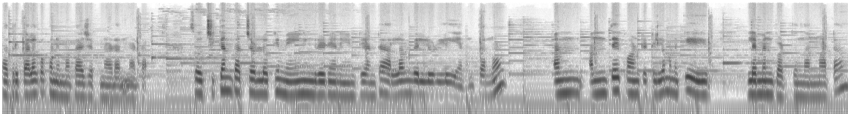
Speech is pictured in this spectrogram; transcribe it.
పది రూపాయలకు ఒక నిమ్మకాయ చెప్పినాడు అనమాట సో చికెన్ పచ్చడిలోకి మెయిన్ ఇంగ్రీడియంట్ ఏంటి అంటే అల్లం వెల్లుల్లి ఎంతనో అన్ అంతే క్వాంటిటీలో మనకి లెమన్ పడుతుందన్నమాట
